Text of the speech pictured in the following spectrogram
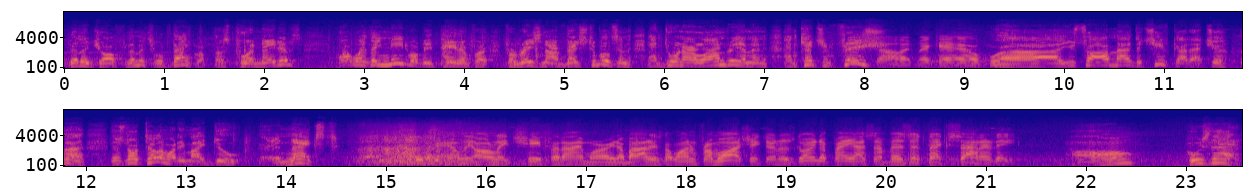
village off limits will bankrupt those poor natives. What, what they need what we pay them for, for raising our vegetables and, and doing our laundry and, and, and catching fish. Show it, McHale. Well, you saw how mad the chief got at you. There's no telling what he might do. Uh, next. McHale, the only chief that I'm worried about is the one from Washington who's going to pay us a visit next Saturday. Oh? Who's that?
